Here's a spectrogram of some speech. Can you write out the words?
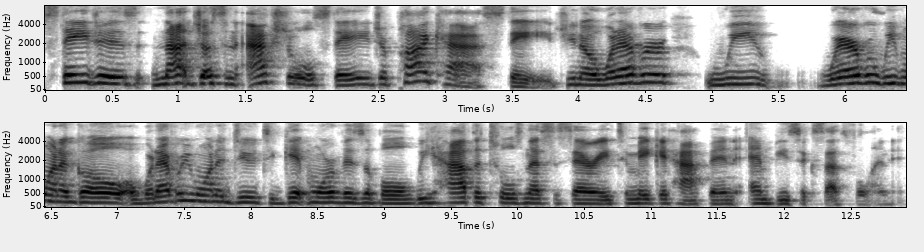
stages, not just an actual stage, a podcast stage, you know, whatever we wherever we want to go or whatever we want to do to get more visible, we have the tools necessary to make it happen and be successful in it.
